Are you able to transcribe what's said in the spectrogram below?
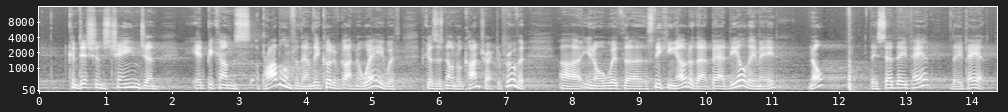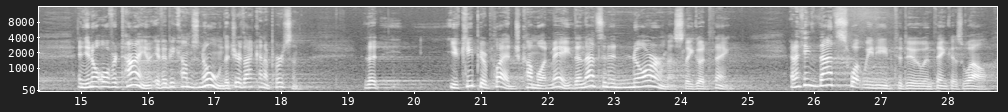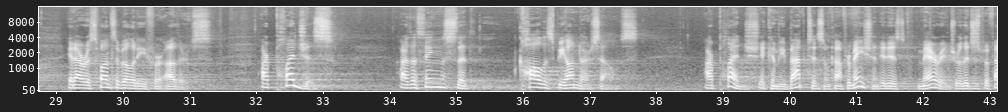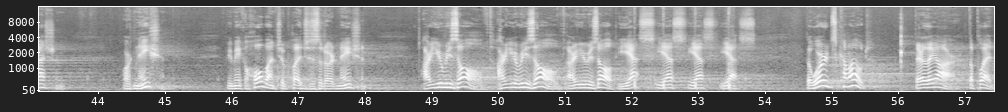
conditions change and it becomes a problem for them, they could have gotten away with, because there's no, no contract to prove it, uh, you know, with uh, sneaking out of that bad deal they made. No, they said they pay it, they pay it. And you know, over time, if it becomes known that you're that kind of person, that you keep your pledge come what may, then that's an enormously good thing. And I think that's what we need to do and think as well in our responsibility for others. Our pledges are the things that call us beyond ourselves. Our pledge, it can be baptism, confirmation, it is marriage, religious profession, ordination. We make a whole bunch of pledges at ordination. Are you resolved? Are you resolved? Are you resolved? Yes, yes, yes, yes. The words come out. There they are, the pledge.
